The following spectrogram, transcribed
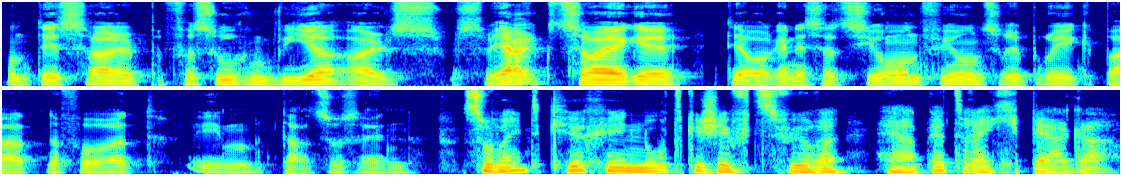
Und deshalb versuchen wir als Werkzeuge der Organisation für unsere Projektpartner vor Ort eben da zu sein. Soweit Kirche in Not Geschäftsführer Herbert Rechberger.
